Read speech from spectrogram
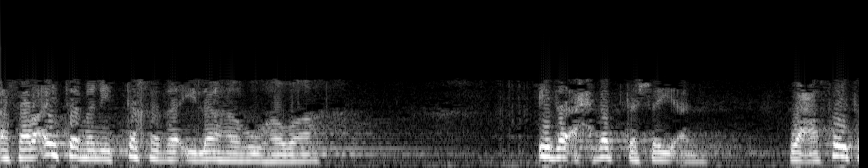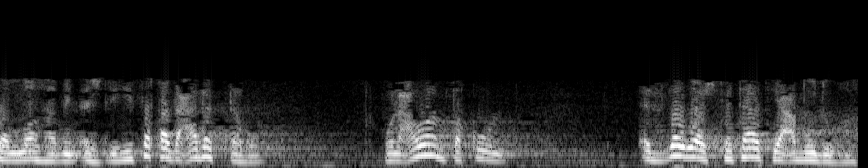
أفرأيت من اتخذ إلهه هواه؟ إذا أحببت شيئا وعصيت الله من أجله فقد عبدته. والعوام تقول تزوج فتاة يعبدها.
